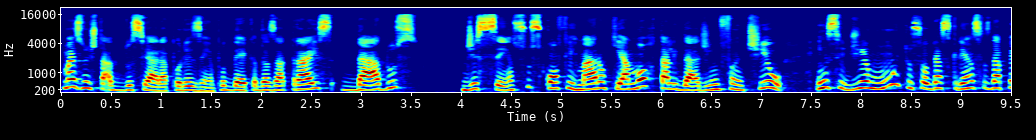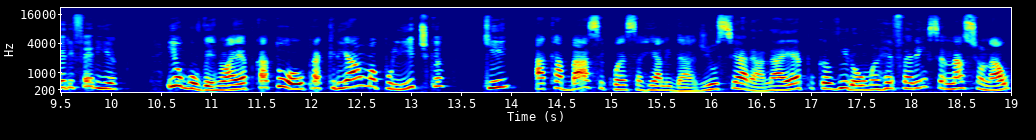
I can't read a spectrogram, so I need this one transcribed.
Mas no estado do Ceará, por exemplo, décadas atrás, dados de censos confirmaram que a mortalidade infantil incidia muito sobre as crianças da periferia. E o governo, à época, atuou para criar uma política que acabasse com essa realidade. E o Ceará, na época, virou uma referência nacional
